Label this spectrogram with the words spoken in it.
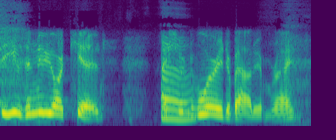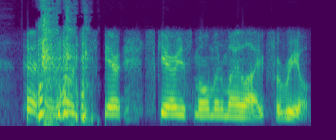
See, he was a New York kid. I Oh. shouldn't have worried about him, right? that was the scare, scariest moment of my life, for real.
